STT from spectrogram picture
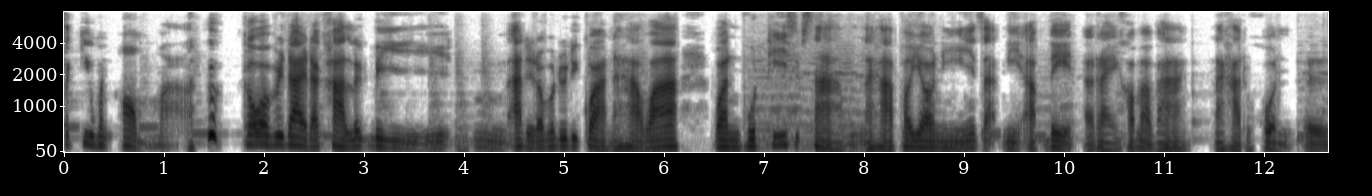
สกิลมันอ่อมอะก็ว่าไม่ได้นะคะเลิกดี อืมอะเดี๋ยวเรามาดูดีกว่านะคะว่า วันพุธที่ 13 นะคะพอยอนี้จะมีอัปเดตอะไรเข้ามาบ้างนะคะทุกคนเออ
